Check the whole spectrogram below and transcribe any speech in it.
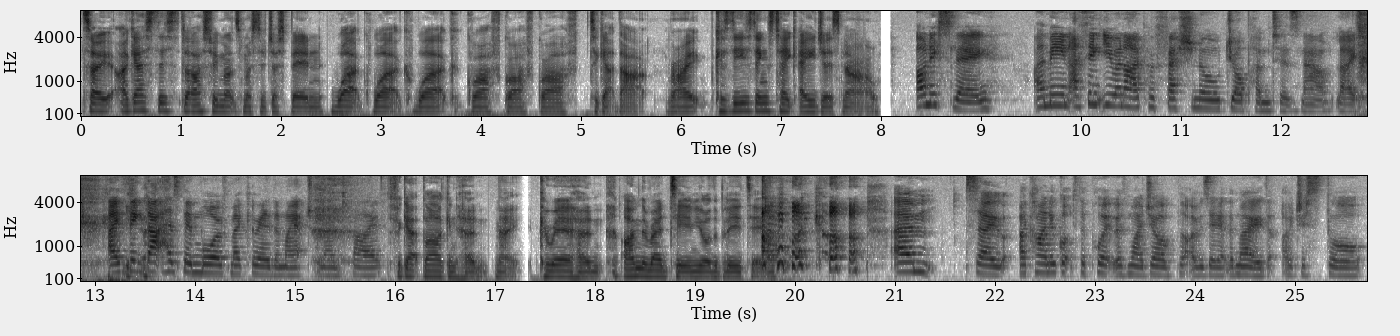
So, I guess this last three months must have just been work, work, work, graph, graph, graph to get that, right? Because these things take ages now. Honestly, I mean, I think you and I are professional job hunters now. Like, I think that has been more of my career than my actual nine to five. Forget bargain hunt, mate. Career hunt. I'm the red team, you're the blue team. Oh my god. Um, so I kind of got to the point with my job that I was in at the Mo that I just thought,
